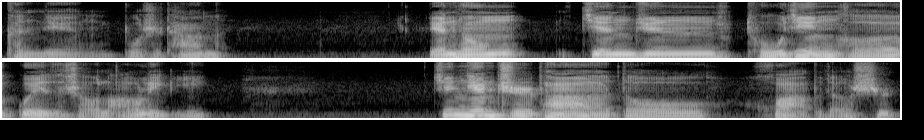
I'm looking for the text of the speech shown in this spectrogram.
肯定不是他们，连同监军屠静和刽子手老李，今天只怕都话不得事。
